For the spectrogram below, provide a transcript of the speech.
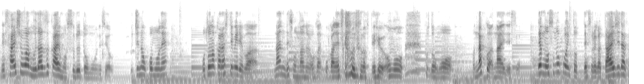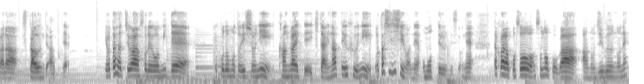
で最初は無駄遣いもすると思うんですよ。うちの子もね大人からしてみればなんでそんなのにお金使うんだろうっていう思うこともなくはないですよ。でもその子にとってそれが大事だから使うんであって私たちはそれを見て子供と一緒に考えていきたいなっていうふうに私自身はね思ってるんですよねだからこそその子があの自分のね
